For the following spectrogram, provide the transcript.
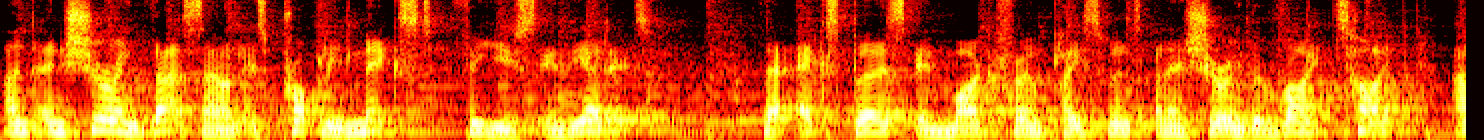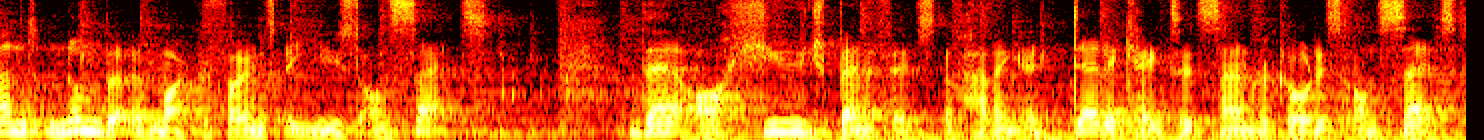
and ensuring that sound is properly mixed for use in the edit. They're experts in microphone placement and ensuring the right type and number of microphones are used on set. There are huge benefits of having a dedicated sound recordist on set,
